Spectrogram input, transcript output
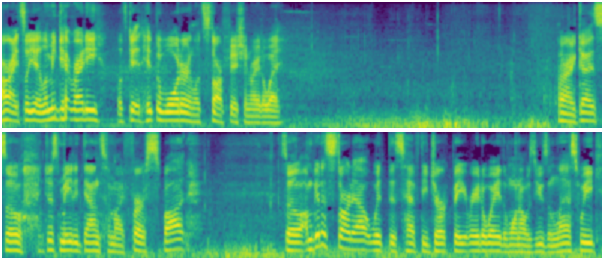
All right, so yeah, let me get ready. Let's get hit the water and let's start fishing right away. All right, guys, so I just made it down to my first spot. So I'm gonna start out with this Heffty jerk bait right away, the one I was using last week.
